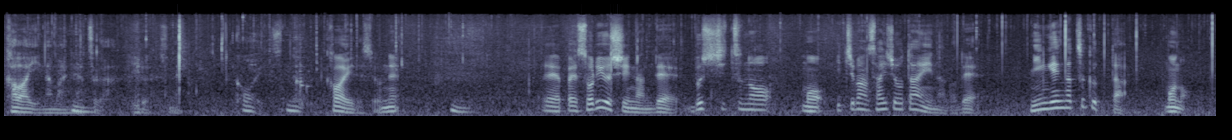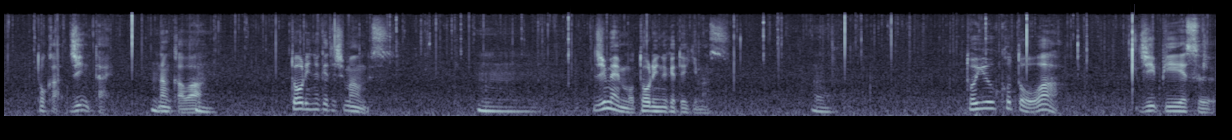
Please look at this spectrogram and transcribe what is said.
可愛い名前のやつがいるんですね。可愛いですね。可愛いですよね。でやっぱり素粒子なんで物質のもう一番最小単位なので人間が作ったものとか人体うんなんかは通り抜けてしまうんです。うん。うん地面も通り抜けていきます。うん。ということは GPS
